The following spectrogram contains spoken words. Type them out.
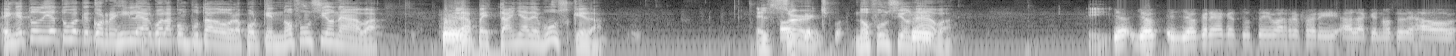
En estos días tuve que corregirle algo a la computadora porque no funcionaba Sí. la pestaña de búsqueda. El search no funcionaba. Y- Yo, yo, yo creía que tú te ibas a referir a la que no te dejaba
